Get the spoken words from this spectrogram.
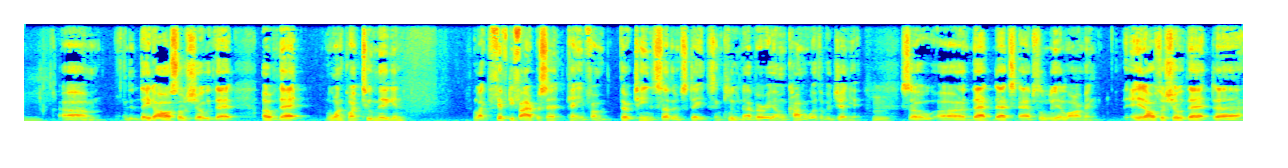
Mm-hmm. Um, the data also showed that of that 1.2 million, like 55% came from 13 southern states, including our very own Commonwealth of Virginia. Mm. So uh, that that's absolutely alarming. It also showed that uh,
